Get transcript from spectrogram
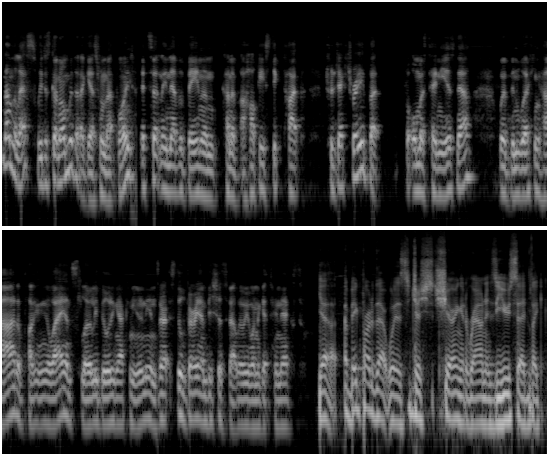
nonetheless, we just got on with it, I guess, from that point. It's certainly never been in kind of a hockey stick type trajectory, but for almost 10 years now, we've been working hard and plugging away and slowly building our community and very, still very ambitious about where we want to get to next. Yeah, a big part of that was just sharing it around. As you said, like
